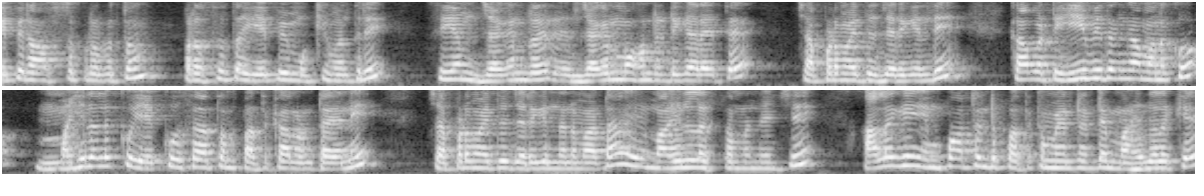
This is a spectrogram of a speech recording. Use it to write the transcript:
ఏపీ రాష్ట్ర ప్రభుత్వం ప్రస్తుత ఏపీ ముఖ్యమంత్రి సీఎం జగన్ రెడ్డి జగన్మోహన్ రెడ్డి గారు అయితే చెప్పడం అయితే జరిగింది. కాబట్టి ఈ విధంగా మనకు మహిళలకు ఎక్కువ శాతం పథకాలు ఉంటాయని చెప్పడం అయితే జరిగిందనమాట ఈ మహిళలకు సంబంధించి అలాగే ఇంపార్టెంట్ పథకం ఏంటంటే మహిళలకే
